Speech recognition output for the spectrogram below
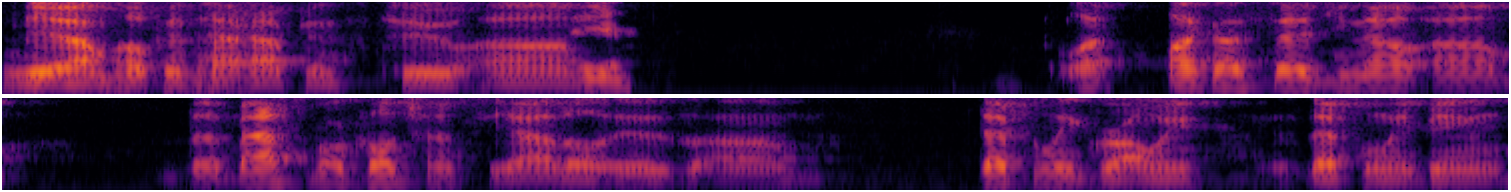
Yeah, I'm hoping that happens too. Um, yeah. Like, like I said, you know, um, the basketball culture in Seattle is um, definitely growing. It's definitely being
